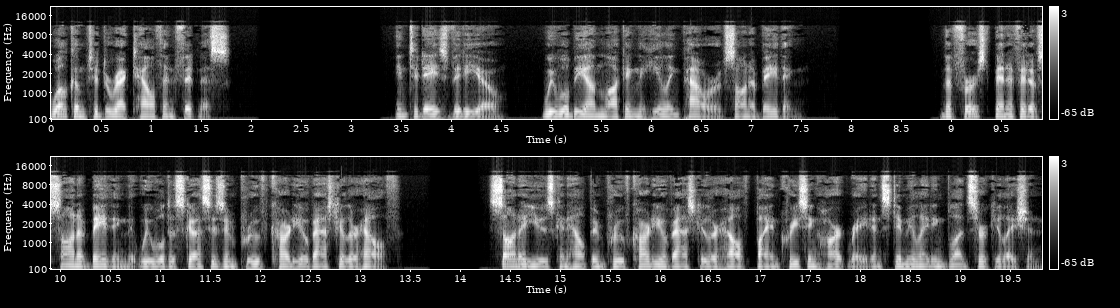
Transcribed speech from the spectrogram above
Welcome to Direct Health and Fitness. In today's video, we will be unlocking the healing power of sauna bathing. The first benefit of sauna bathing that we will discuss is improved cardiovascular health. Sauna use can help improve cardiovascular health by increasing heart rate and stimulating blood circulation.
